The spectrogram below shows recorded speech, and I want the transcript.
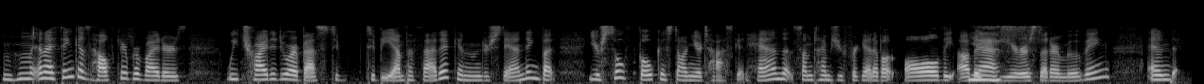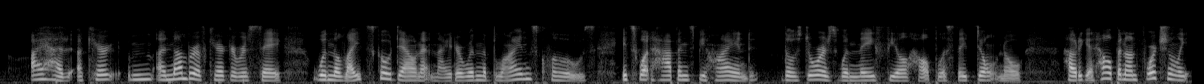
hmm And I think as healthcare providers, we try to do our best to, to be empathetic and understanding, but you're so focused on your task at hand that sometimes you forget about all the other Yes. gears that are moving. And I had a m- a number of caregivers say when the lights go down at night or when the blinds close, it's what happens behind those doors when they feel helpless. They don't know how to get help. And unfortunately,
